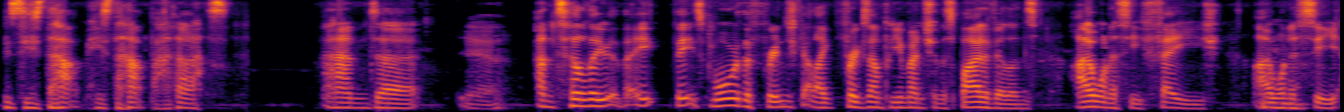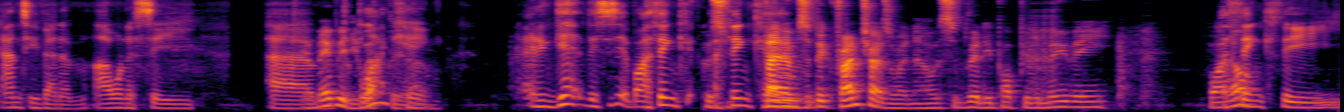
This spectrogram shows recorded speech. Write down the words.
because he's that he's that badass. And uh, yeah, until they, they it's more of the fringe. Like for example, you mentioned the spider villains. I want to see Phage. I want to Mm. see Anti Venom. I want to see um, maybe the Black that. King. And yeah, this is it. But I think I think Venom's um, a big franchise right now. It's a really popular movie. Why I not? think the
